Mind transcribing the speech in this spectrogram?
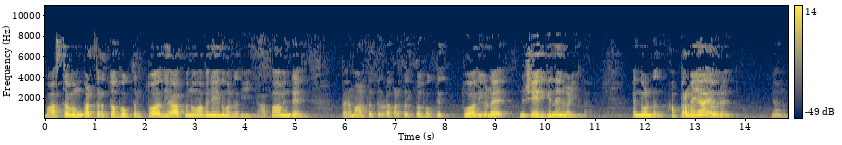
വാസ്തവം കർത്തൃത്വ ഭോക്തൃത്വാദി ആത്മനോ അപനേതും അർഹതി ആത്മാവിന്റെ പരമാർത്ഥത്തിലുള്ള കർത്തൃത്വ ഭോക്തൃത്വാദികളെ നിഷേധിക്കുന്നതിന് കഴിയില്ല. എന്തുകൊണ്ട്? അപ്രമേയായ ഒരു ജ്ഞാനം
